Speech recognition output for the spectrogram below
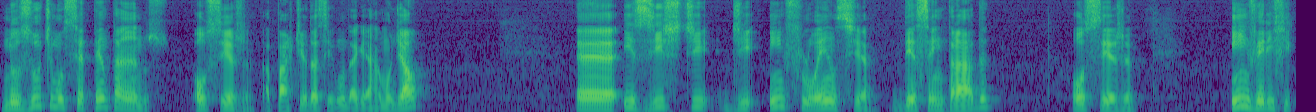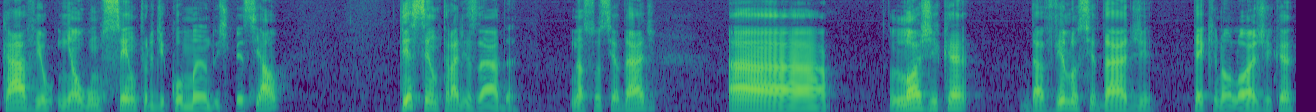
nos últimos 70 anos, ou seja, a partir da Segunda Guerra Mundial, eh, existe de influência descentrada, ou seja, inverificável em algum centro de comando especial, descentralizada na sociedade, a lógica da velocidade tecnológica,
